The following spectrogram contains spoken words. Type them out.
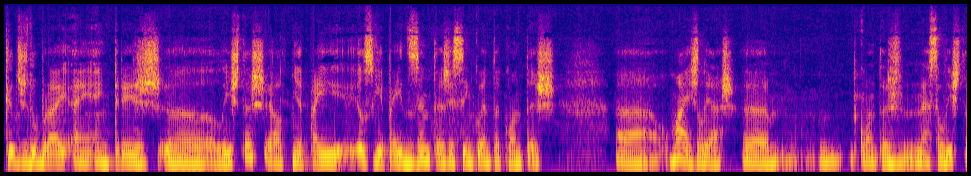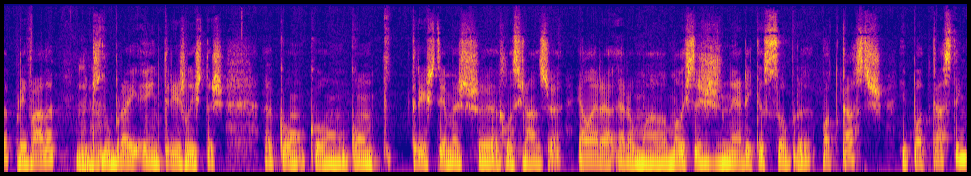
que desdobrei em, em três listas. Ela tinha para aí, eu seguia para aí 250 contas. Ou mais, aliás, ah, contas nessa lista privada e desdobrei em três listas ah, com, com, com três temas relacionados. Ela era, era uma, uma lista genérica sobre podcasts e podcasting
